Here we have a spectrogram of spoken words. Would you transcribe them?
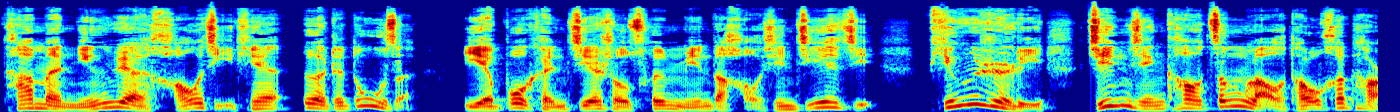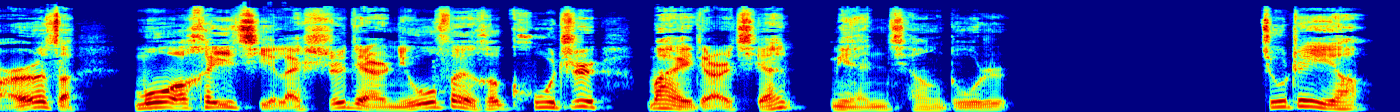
他们宁愿好几天饿着肚子，也不肯接受村民的好心接济。平日里，仅仅靠曾老头和他儿子摸黑起来拾点牛粪和枯枝，卖点钱，勉强度日。就这样，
